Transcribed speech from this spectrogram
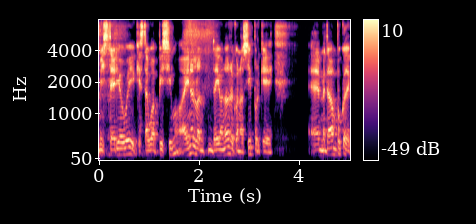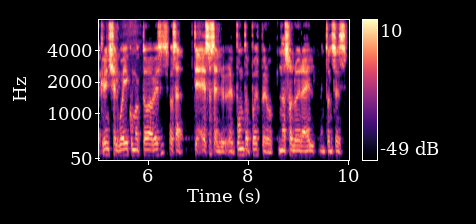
misterio, güey, que está guapísimo. Ahí no lo, no lo reconocí porque eh, me daba un poco de cringe el güey como actuaba a veces. O sea, eso es el punto, pues, pero no solo era él. Entonces,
